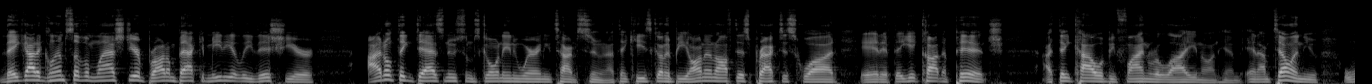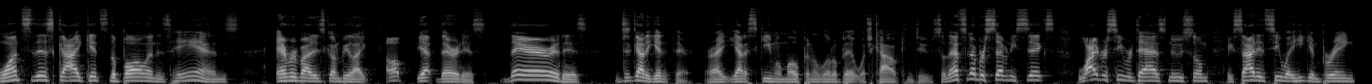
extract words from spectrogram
they got a glimpse of him last year, brought him back immediately this year. I don't think Dazz Newsome's going anywhere anytime soon. I think he's going to be on and off this practice squad, and if they get caught in a pinch, I think Kyle would be fine relying on him. And I'm telling you, once this guy gets the ball in his hands, everybody's going to be like, "Oh, yep, there it is. There it is." You just got to get it there, right? You got to scheme them open a little bit, which Kyle can do. So that's number 76, wide receiver Dazz Newsome. Excited to see what he can bring.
